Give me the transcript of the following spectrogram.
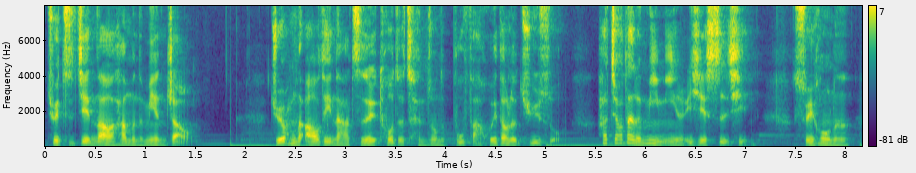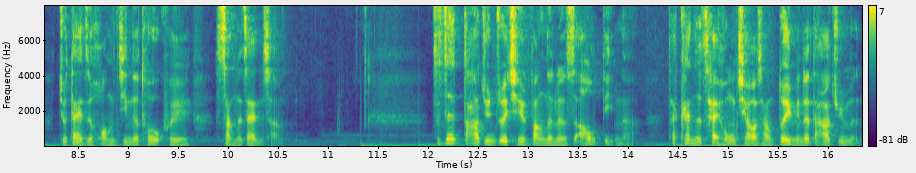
却只见到了他们的面罩。绝望的奥丁啊，只得拖着沉重的步伐回到了居所。他交代了秘密米尔一些事情，随后呢，就戴着黄金的头盔上了战场。站在大军最前方的呢是奥丁啊，他看着彩虹桥上对面的大军们，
